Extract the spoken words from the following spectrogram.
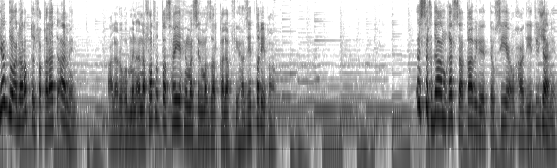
يبدو أن ربط الفقرات آمن على الرغم من أن فرط التصحيح يمثل مصدر قلق في هذه الطريقة. استخدام غرسة قابلة للتوسيع أحادية الجانب.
